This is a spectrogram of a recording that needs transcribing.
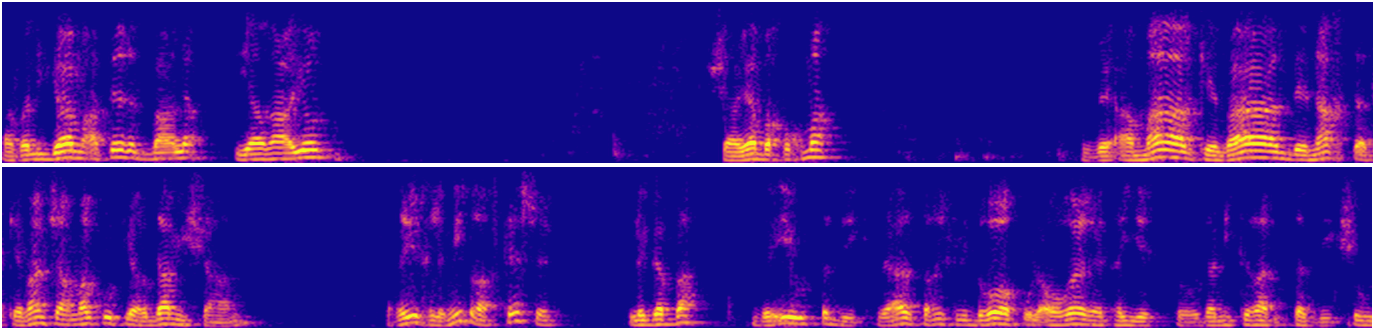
אבל היא גם עטרת בעלה. היא הרעיון שהיה בחוכמה. ואמר, כיוון דנחתת, כיוון שהמלכות ירדה משם, צריך למדרש קשת לגבה, ואי הוא צדיק, ואז צריך לדרוך ולעורר את היסוד הנקרא צדיק, שהוא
